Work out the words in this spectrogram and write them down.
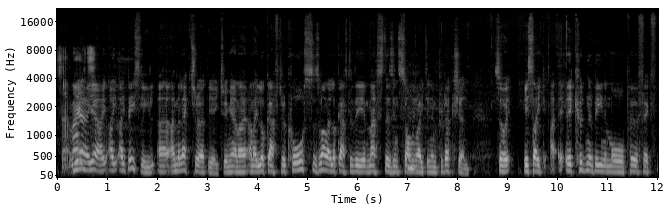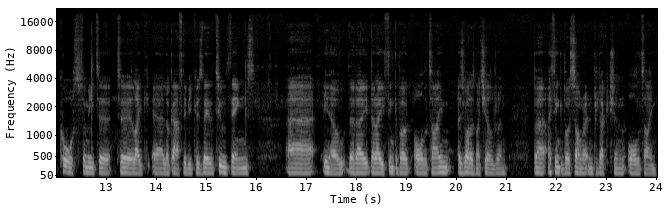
Is that right? Yeah, yeah. I, I basically uh, I'm a lecturer at the atrium, yeah, and I and I look after a course as well. I look after the masters in songwriting mm-hmm. and production. So it, it's like uh, it couldn't have been a more perfect course for me to to like uh, look after because they're the two things uh, you know that I that I think about all the time as well as my children. But I think about songwriting production all the time.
